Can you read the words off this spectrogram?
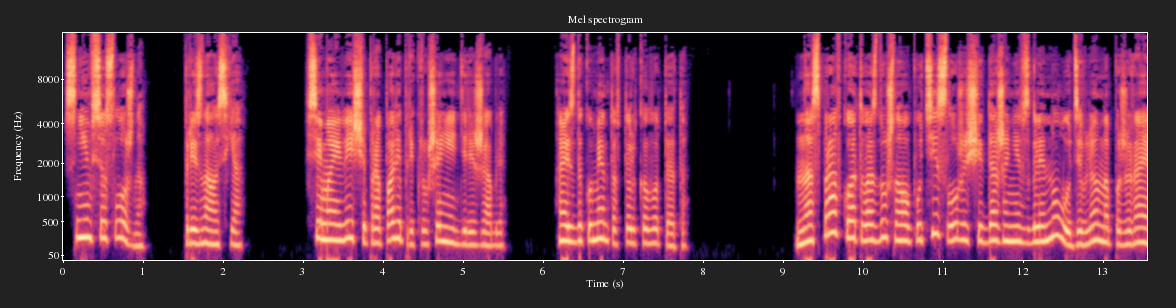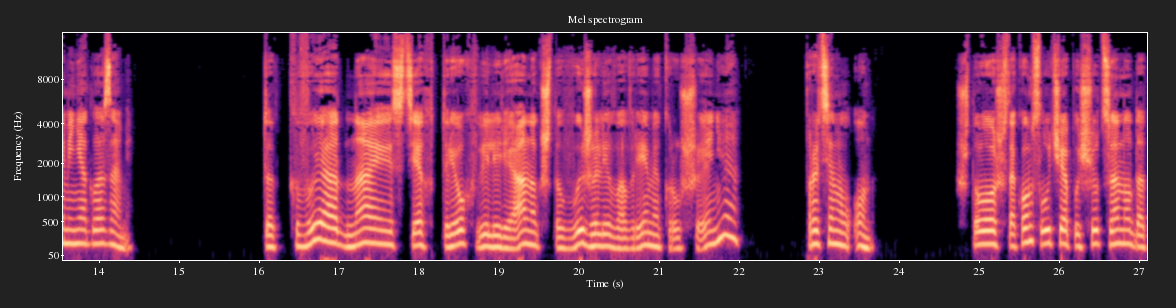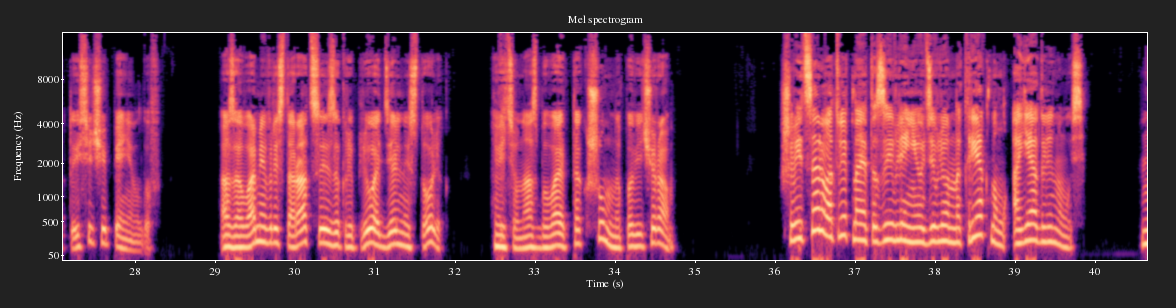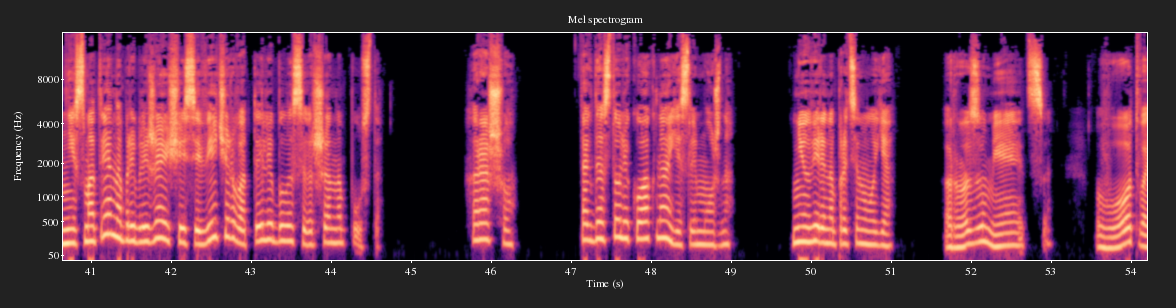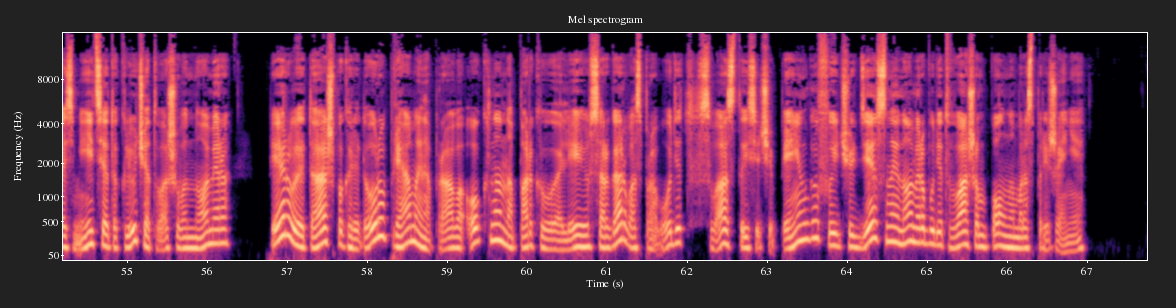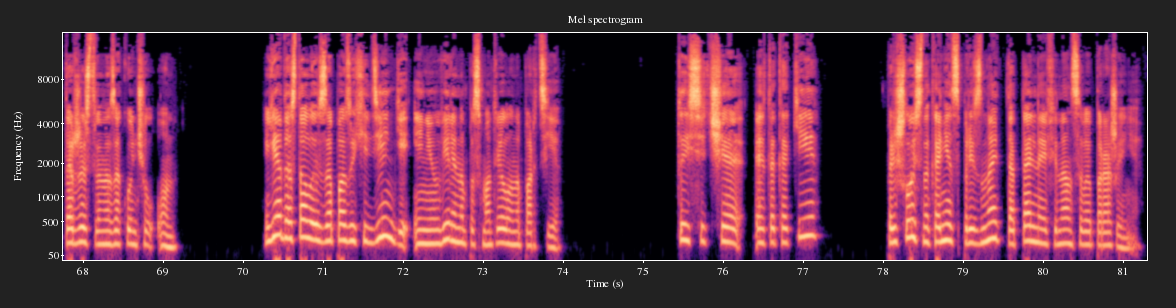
«С ним все сложно», — призналась я. Все мои вещи пропали при крушении дирижабля. А из документов только вот это. На справку от воздушного пути служащий даже не взглянул, удивленно пожирая меня глазами. «Так вы одна из тех трех велерианок, что выжили во время крушения?» — протянул он. «Что ж, в таком случае опущу цену до тысячи пеннингов. А за вами в ресторации закреплю отдельный столик. Ведь у нас бывает так шумно по вечерам. Швейцар в ответ на это заявление удивленно крякнул, а я оглянулась. Несмотря на приближающийся вечер, в отеле было совершенно пусто. «Хорошо. Тогда столик у окна, если можно», — неуверенно протянула я. «Разумеется. Вот, возьмите, это ключ от вашего номера, Первый этаж по коридору прямо и направо, окна на парковую аллею, Саргар вас проводит, с вас тысяча пеннингов, и чудесный номер будет в вашем полном распоряжении. Торжественно закончил он. Я достала из-за пазухи деньги и неуверенно посмотрела на портье. «Тысяча — это какие?» Пришлось, наконец, признать тотальное финансовое поражение.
